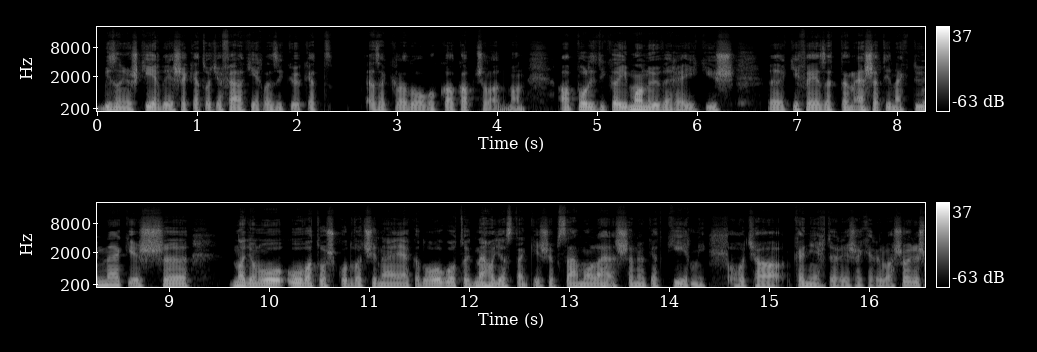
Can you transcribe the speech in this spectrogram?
bizonyos kérdéseket, hogyha felkérdezik őket ezekkel a dolgokkal kapcsolatban. A politikai manővereik is kifejezetten esetinek tűnnek, és nagyon óvatoskodva csinálják a dolgot, hogy nehogy aztán később számon lehessen őket kírni, hogyha kenyértörése kerül a sor, és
